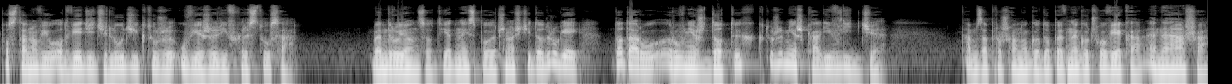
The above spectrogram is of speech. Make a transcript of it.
postanowił odwiedzić ludzi, którzy uwierzyli w Chrystusa. Wędrując od jednej społeczności do drugiej, dotarł również do tych, którzy mieszkali w Lidzie. Tam zaproszono go do pewnego człowieka, Eneasza,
